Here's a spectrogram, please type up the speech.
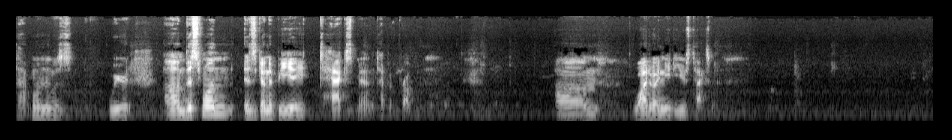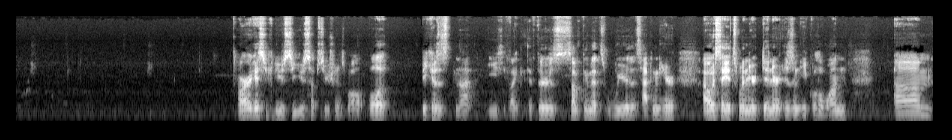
That one was weird. Um, this one is going to be a taxman type of problem. Um, why do I need to use taxman? Or I guess you could use U substitution as well. Well, because it's not easy. Like if there's something that's weird that's happening here, I always say it's when your dinner isn't equal to one. Um,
